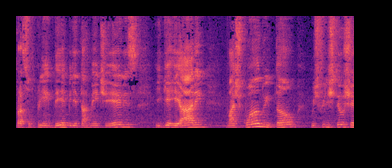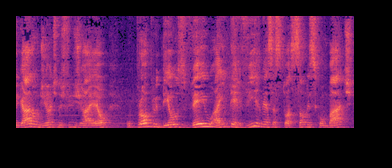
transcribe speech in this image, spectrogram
para surpreender militarmente eles e guerrearem. Mas quando então os filisteus chegaram diante dos filhos de Israel, o próprio Deus veio a intervir nessa situação, nesse combate,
